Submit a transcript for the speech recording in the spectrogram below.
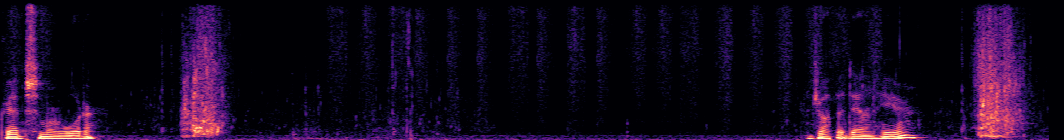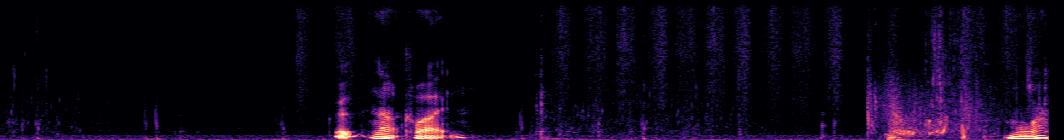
Grab some more water. Drop it down here. Oop, not quite. More.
